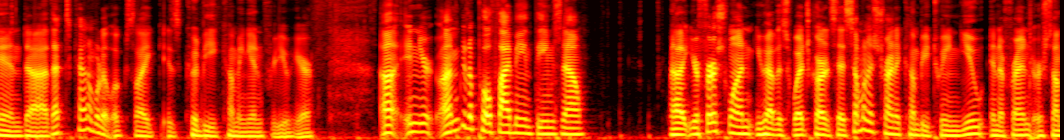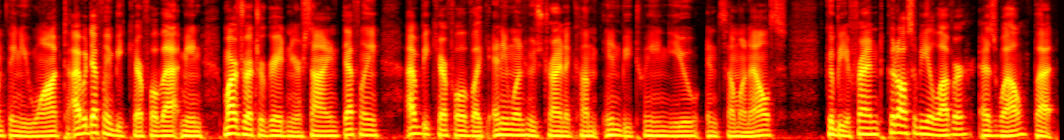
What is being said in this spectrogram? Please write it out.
and uh, that's kind of what it looks like is could be coming in for you here. Uh, in your, I'm gonna pull five main themes now. Uh, your first one, you have this wedge card. It says someone is trying to come between you and a friend or something you want. I would definitely be careful of that. I mean, Mars retrograde in your sign. Definitely, I would be careful of like anyone who's trying to come in between you and someone else. Could be a friend, could also be a lover as well. But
